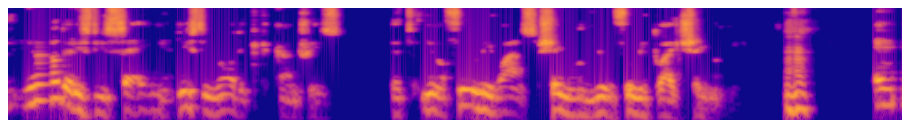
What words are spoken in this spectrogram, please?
you know, there is this saying, at least in Nordic countries, that, you know, fool me once, shame on you, fool me twice, shame on me. Mm-hmm. And,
